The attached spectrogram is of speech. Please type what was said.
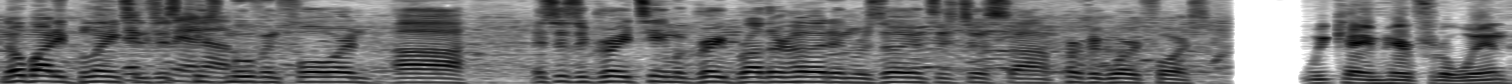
nobody blinks Next and just keeps up. moving forward. Uh, it's just a great team, a great brotherhood, and resilience is just a uh, perfect word for us. We came here for the win.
